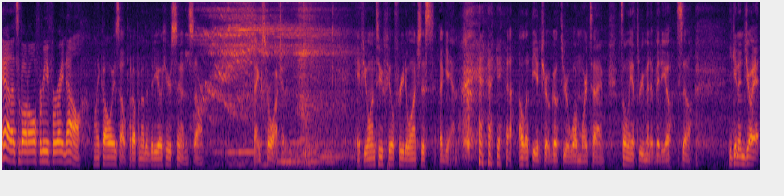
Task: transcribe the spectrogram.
yeah, that's about all for me for right now. Like always, I'll put up another video here soon. So thanks for watching. If you want to, feel free to watch this again. yeah, I'll let the intro go through one more time. It's only a three minute video, so you can enjoy it.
